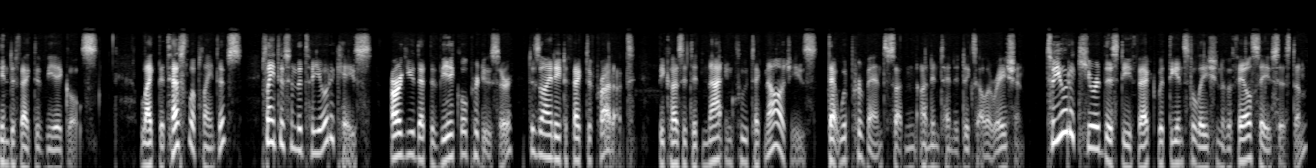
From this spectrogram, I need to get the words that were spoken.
in defective vehicles. Like the Tesla plaintiffs, plaintiffs in the Toyota case argued that the vehicle producer designed a defective product because it did not include technologies that would prevent sudden unintended acceleration. Toyota cured this defect with the installation of a fail-safe system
